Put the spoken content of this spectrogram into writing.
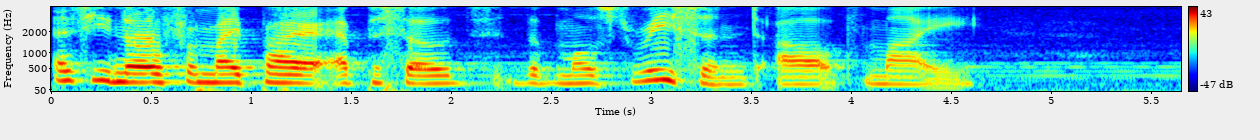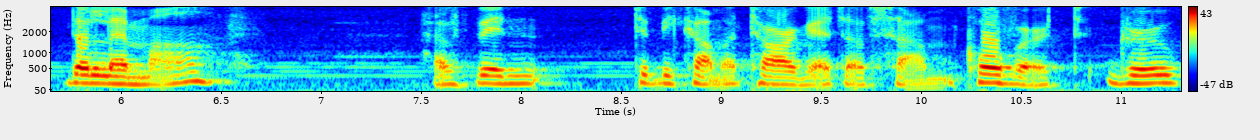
As you know from my prior episodes, the most recent of my dilemma have been to become a target of some covert group,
